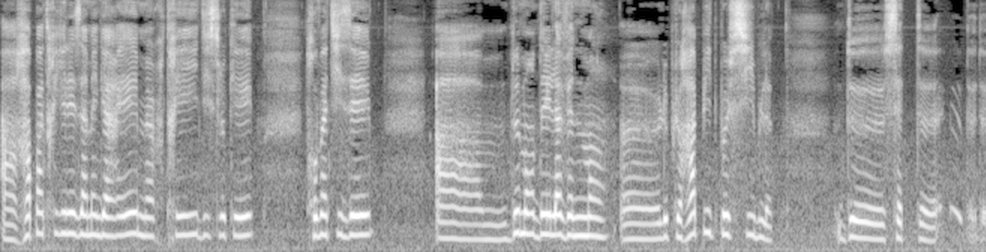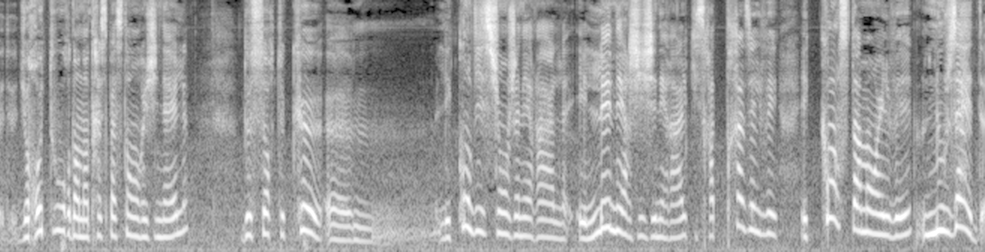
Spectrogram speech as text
à rapatrier les âmes égarées, meurtries, disloquées, traumatisées, à euh, demander l'avènement euh, le plus rapide possible de cette, euh, du retour dans notre espace-temps originel, de sorte que les conditions générales et l'énergie générale qui sera très élevée et constamment élevée nous aident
